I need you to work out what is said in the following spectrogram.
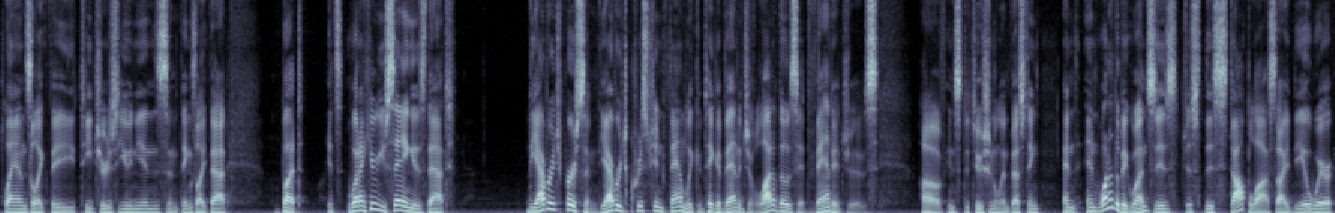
plans like the teachers' unions and things like that. But it's what I hear you saying is that the average person, the average Christian family, could take advantage of a lot of those advantages of institutional investing and and one of the big ones is just this stop loss idea where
